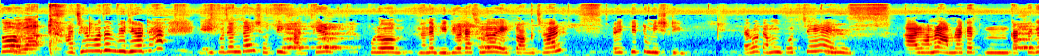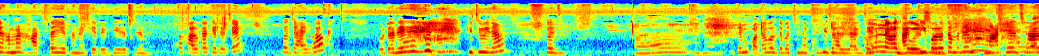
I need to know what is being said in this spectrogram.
তো আজকের মতন ভিডিওটা এই পর্যন্তই। সত্যি আজকের পুরো মানে ভিডিওটা ছিল এই টক ঝাল আর একটু একটু মিষ্টি। দেখো কেমন করছে। আর আমরা আমরাকে কাটতে গিয়ে আমার হাতটাই এখানে কেটে গিয়েছে। তো হালকা কেটেছে। তো যাই হোক ওটা দিয়ে কিছুই না। তো আমি কথা বলতে পারছি না খুবই ঝাল লাগছে। নাক আর কি। বলতো আমাদের মাঠের ঝাল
